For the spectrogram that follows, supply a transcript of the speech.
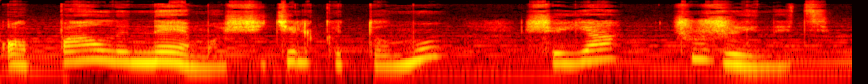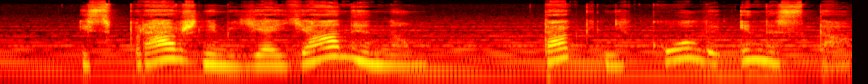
опали немощі тільки тому, що я чужинець, і справжнім яянином так ніколи і не став,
